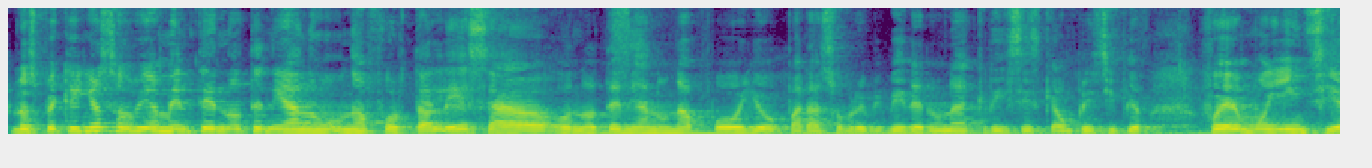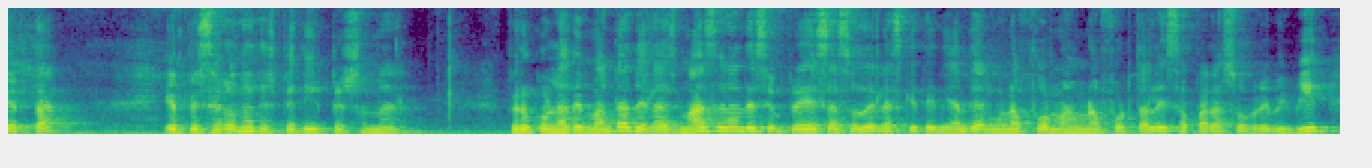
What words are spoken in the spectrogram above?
Los pequeños obviamente no tenían una fortaleza o no tenían un apoyo para sobrevivir en una crisis que a un principio fue muy incierta. Empezaron a despedir personal, pero con la demanda de las más grandes empresas o de las que tenían de alguna forma una fortaleza para sobrevivir,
